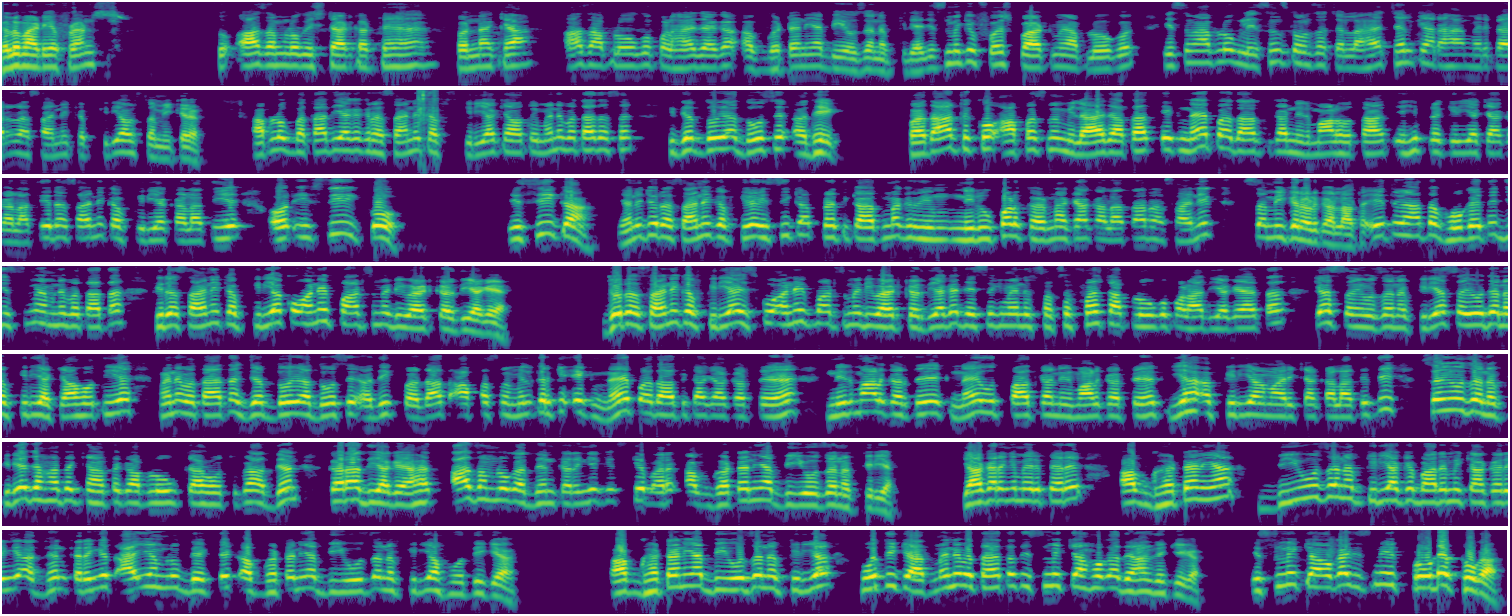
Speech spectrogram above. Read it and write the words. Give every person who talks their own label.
Speaker 1: Hello my dear friends तो आज हम लोग स्टार्ट करते हैं पढ़ना क्या? आज आप लोगों को पढ़ाया जाएगा अपघटन या वियोजन अपक्रिया जिसमें कि फ़र्स्ट पार्ट में आप लोगों को, इसमें आप लोग लेसन कौन सा चल रहा है? चल क्या रहा है? मेरे प्यारे, रासायनिक अपक्रिया और समीकरण। आप लोग बता दिया कि रासायनिक अपक्रिया क्या होती है? मैंने बताया था सर कि जब दो या दो से अधिक पदार्थ को आपस में मिलाया जाता है, एक नए पदार्थ का निर्माण होता है यही प्रक्रिया क्या कहलाती है? रासायनिक अपक्रिया कहलाती है और इसी को इसी का, यानी जो रासायनिक अभिक्रिया, इसी का प्रतीकात्मक निरूपण करना क्या कहलाता है? रासायनिक समीकरण कहलाता है। ये तो यहाँ तक हो गए थे जिसमें हमने बताया था कि रासायनिक अभिक्रिया को अनेक पार्ट्स में डिवाइड कर दिया गया। जो रासायनिक अपक्रिया इसको अनेक पार्ट्स में डिवाइड कर दिया गया। जैसे कि मैंने सबसे फ़र्स्ट आप लोगों को पढ़ा दिया गया था, क्या संयोजन अपक्रिया संयोजन अपक्रिया क्या होती है? मैंने बताया था जब दो या दो से अधिक पदार्थ आपस में मिलकर के एक नए पदार्थ का क्या करते हैं? निर्माण करते हैं, एक नए उत्पाद का निर्माण करते हैं यह अपक्रिया हमारी क्या कहलाती थी? संयोजन अपक्रिया जहाँ तक, यहाँ तक आप लोगों क्या हो चुका अध्ययन करा दिया गया है। आज हम लोग अध्ययन करेंगे किसके बारे अवघटन या वियोजन अपक्रिया क्या करेंगे मेरे प्यारे? अवघटन या वियोजन अपक्रिया के बारे में क्या करेंगे? अध्ययन करेंगे। तो आइए हम लोग देखते हैं अवघटन या वियोजन अपक्रिया होती क्या? अवघटन या वियोजन अपक्रिया होती क्या? मैंने बताया था तो इसमें क्या होगा? ध्यान देखिएगा। इसमें क्या होगा? इसमें एक प्रोडक्ट होगा।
